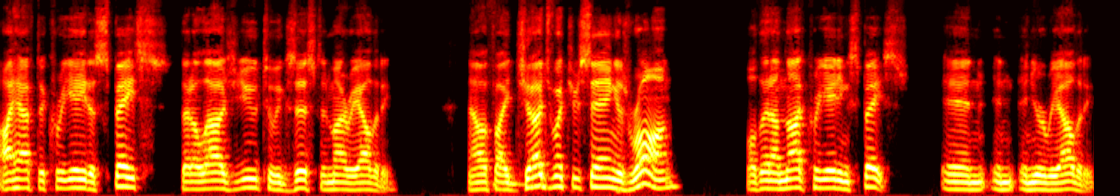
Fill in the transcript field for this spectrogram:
I have to create a space that allows you to exist in my reality. Now, if I judge what you're saying is wrong, well, then I'm not creating space in, in, in your reality.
